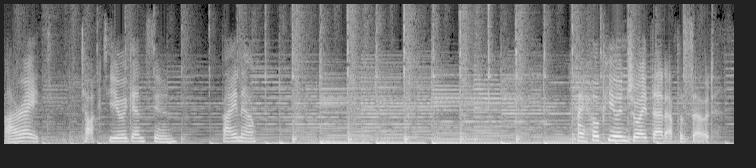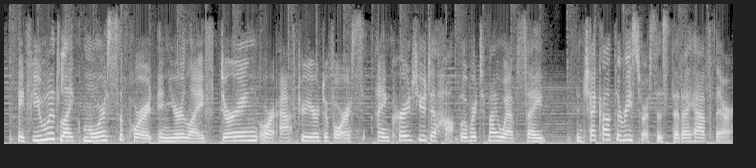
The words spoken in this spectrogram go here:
All right, talk to you again soon. Bye now. I hope you enjoyed that episode. If you would like more support in your life during or after your divorce, I encourage you to hop over to my website and check out the resources that I have there.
